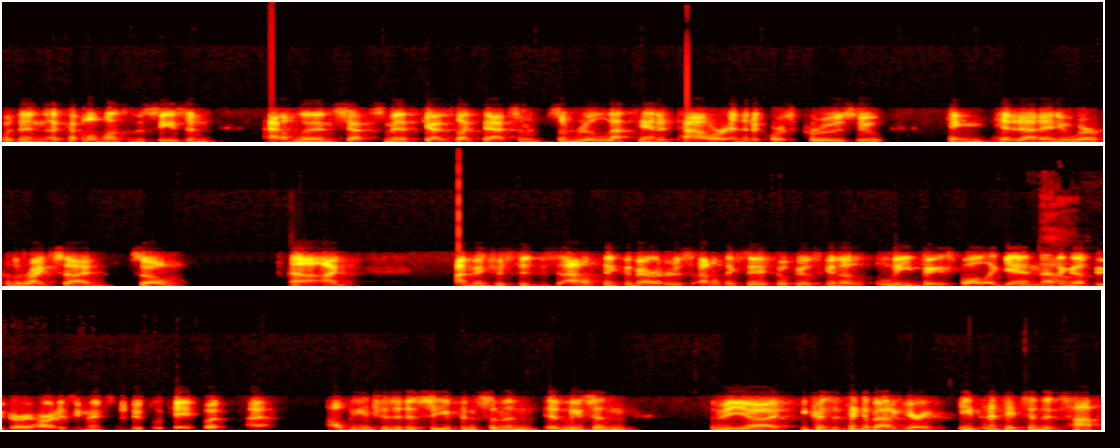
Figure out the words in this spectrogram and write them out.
within a couple of months of the season. Adam Lind, Seth Smith, guys like that, some some real left-handed power, and then of course Cruz, who can hit it out anywhere from the right side. So uh, I'm I'm interested. I don't think the Mariners. I don't think Safeco Field is going to lead baseball again. No. I think that'll be very hard, as you mentioned, to duplicate. But I, will be interested to see if in some, at least in the uh, because think about it, Gary. Even if it's in the top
